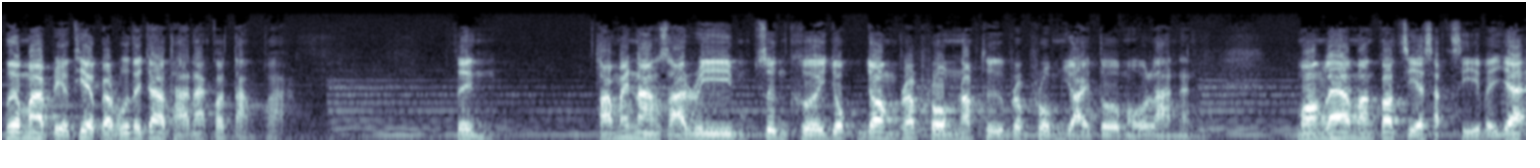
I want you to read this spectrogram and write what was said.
เมื่อมาเปรียบเทียบกับพระพุทธเจ้าฐานะก็ต่ำกว่า ซึ่งทำให้นางสารีซึ่งเคยยกย่องพระพรหมนับถือพระพรหมใหญ่โตมโหฬารนั้น มองแล้วมันก็เสียศักดิ์ศรีไปแยะ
